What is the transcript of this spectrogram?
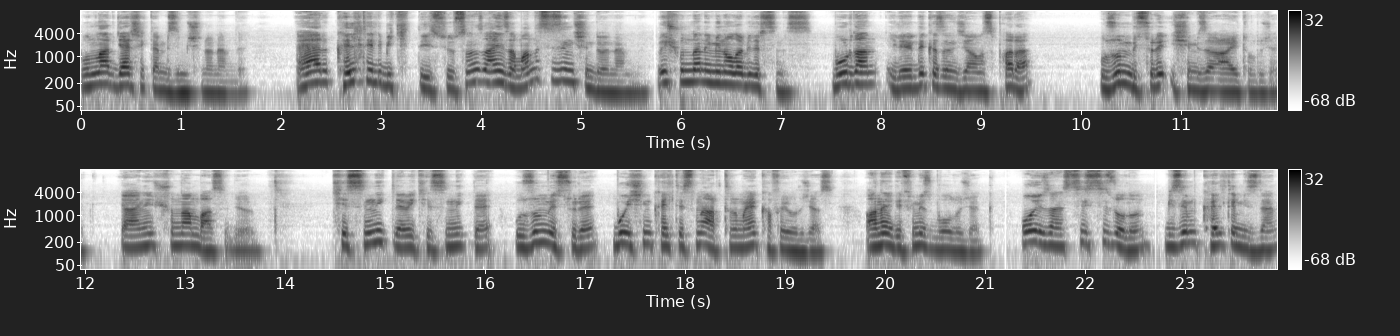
Bunlar gerçekten bizim için önemli. Eğer kaliteli bir kitle istiyorsanız aynı zamanda sizin için de önemli. Ve şundan emin olabilirsiniz. Buradan ileride kazanacağımız para uzun bir süre işimize ait olacak. Yani şundan bahsediyorum. Kesinlikle ve kesinlikle uzun bir süre bu işin kalitesini artırmaya kafa yoracağız. Ana hedefimiz bu olacak. O yüzden siz siz olun. Bizim kalitemizden,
